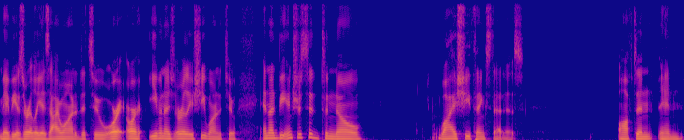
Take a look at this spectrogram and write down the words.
maybe as early as I wanted it to, or or even as early as she wanted to. And I'd be interested to know why she thinks that is. Often in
